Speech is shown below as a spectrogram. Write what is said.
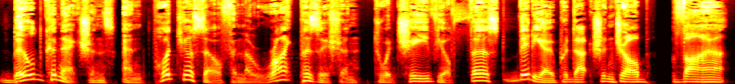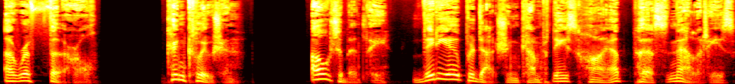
build connections, and put yourself in the right position to achieve your first video production job via a referral. Conclusion Ultimately, video production companies hire personalities,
